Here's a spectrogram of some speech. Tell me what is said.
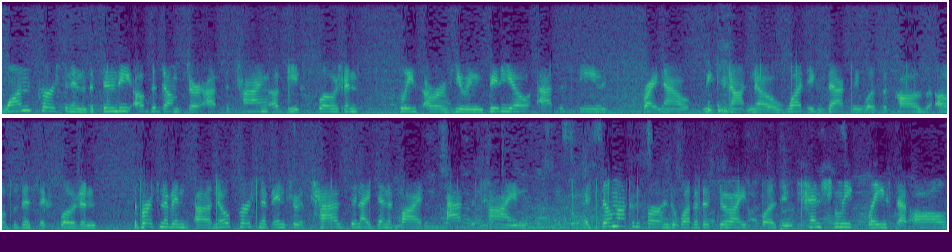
one person in the vicinity of the dumpster at the time of the explosion. Police are reviewing video at the scene. Right now, we do not know what exactly was the cause of this explosion. The person of in, uh, no person of interest has been identified at the time. It's still not confirmed whether this device was intentionally placed at all.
